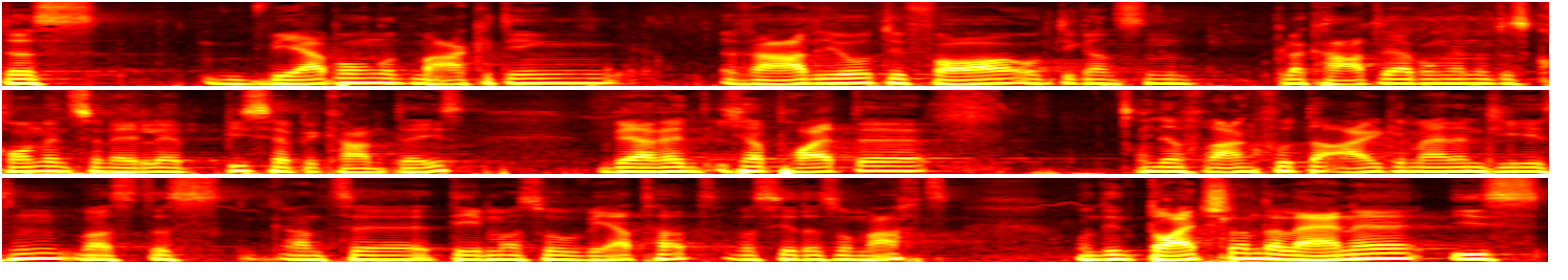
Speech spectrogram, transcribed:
dass Werbung und Marketing, Radio, TV und die ganzen Plakatwerbungen und das konventionelle bisher bekannte ist. Während ich habe heute in der Frankfurter Allgemeinen gelesen, was das ganze Thema so wert hat, was ihr da so macht. Und in Deutschland alleine ist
